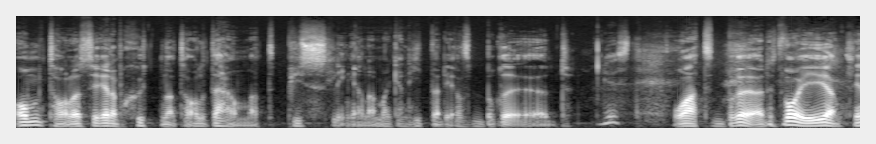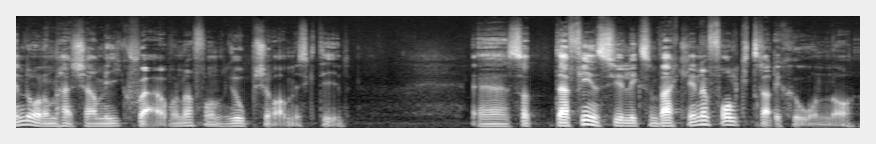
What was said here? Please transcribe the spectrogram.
omtalades ju redan på 1700-talet det här om att pysslingarna, man kan hitta deras bröd. Just. Och att brödet var ju egentligen då de här keramikskärvorna från gropkeramisk tid. Eh, Så där finns ju liksom verkligen en folktradition. Och,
